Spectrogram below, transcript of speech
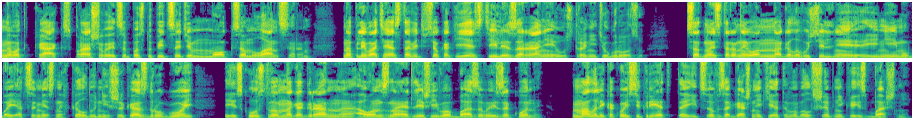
Но вот как, спрашивается, поступить с этим Моксом Лансером? Наплевать и оставить все как есть или заранее устранить угрозу? С одной стороны, он на голову сильнее, и не ему бояться местных колдунишек, а с другой, искусство многогранно, а он знает лишь его базовые законы. Мало ли какой секрет таится в загашнике этого волшебника из башни.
